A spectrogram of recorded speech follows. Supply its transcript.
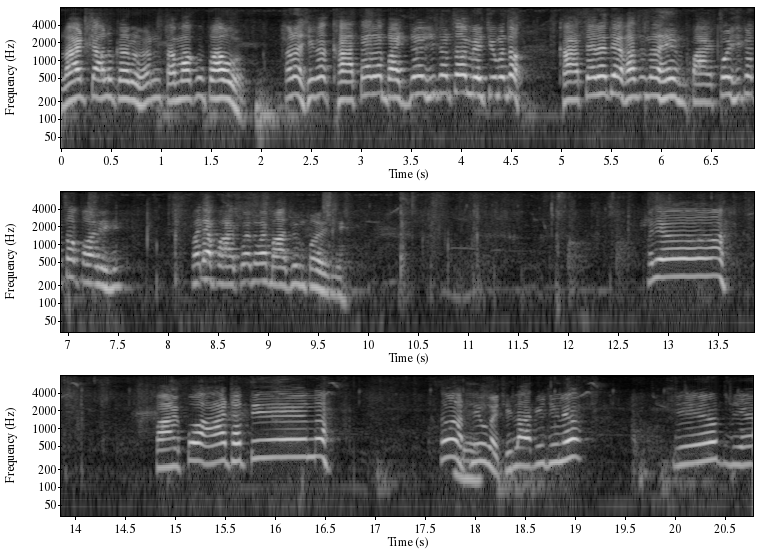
લાઇટ ચાલુ કરું અને તમાકુ પાવું. અને શીખર ખાતર ભાજ્ય શીખર તો મેચ્યું તો ખાતર દેખાતું નથી પાઇપો શીખર તો પડી બધા પાઇપો તો બાજુમાં પડી અને પાઇપો આઠ હતી ને. આટલી ઓછી લાગી છે ને એક, બે,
